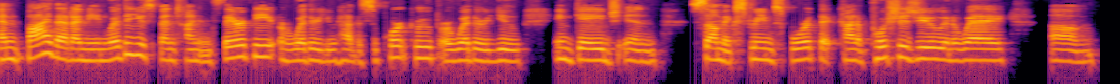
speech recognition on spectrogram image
And by that, I mean, whether you spend time in therapy or whether you have a support group or whether you engage in some extreme sport that kind of pushes you in a way, um,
